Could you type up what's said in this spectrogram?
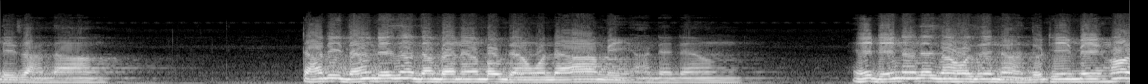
သေသနာ တာတိတံဒေသတံပနံဗုဒ္ဓံဝန္တာမိအာတတံဧဒေနသဇဝဇေနသုတိမေဟော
